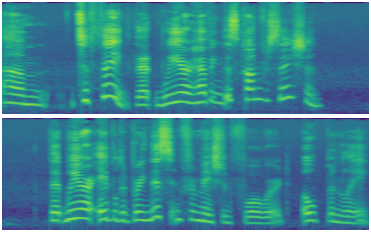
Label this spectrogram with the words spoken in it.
Um, to think that we are having this conversation, that we are able to bring this information forward openly,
